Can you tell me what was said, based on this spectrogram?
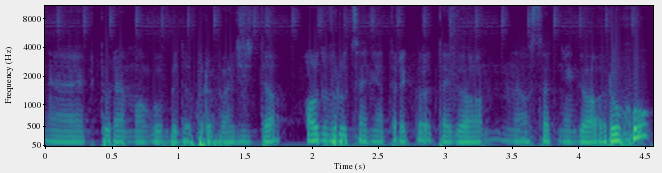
e, które mogłyby doprowadzić do odwrócenia tego, tego ostatniego ruchu,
